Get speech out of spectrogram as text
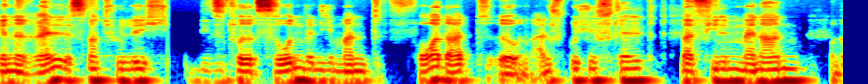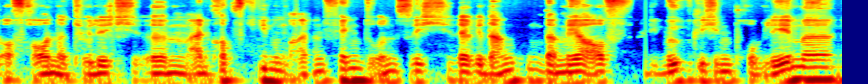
Generell ist natürlich die Situation, wenn jemand fordert äh, und Ansprüche stellt, bei vielen Männern und auch Frauen natürlich ähm, ein Kopfkino anfängt und sich der Gedanken da mehr auf die möglichen Probleme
